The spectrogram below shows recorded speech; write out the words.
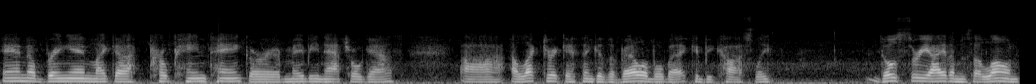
and they'll bring in like a propane tank or maybe natural gas. Uh, electric I think is available but it can be costly. Those three items alone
